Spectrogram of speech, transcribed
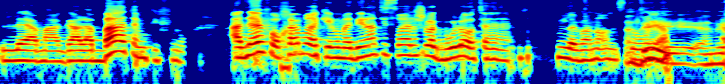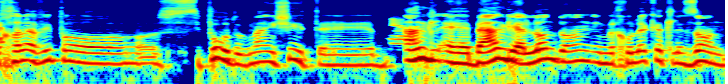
למעגל הבא אתם תפנו. עד לאיפה? חבר'ה, כאילו מדינת ישראל יש לה גבולות, אה, לבנון, סוריה. עדי, אני יכול להביא פה סיפור, דוגמה אישית. אה, אנגל, אה, באנגליה, לונדון, היא מחולקת לזון.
